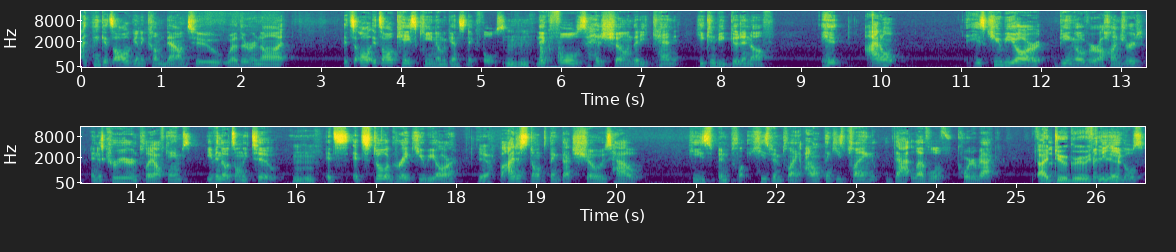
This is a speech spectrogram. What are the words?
I think it's all going to come down to whether or not it's all it's all Case Keenum against Nick Foles. Mhm. Nick Foles has shown that he can he can be good enough. He, I don't his QBR being over hundred in his career in playoff games, even though it's only 2 Mhm. it's it's still a great QBR. Yeah. But I just don't think that shows how he's been pl- he's been playing. I don't think he's playing that level of quarterback. I the- do agree with for you, the yeah. Eagles.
